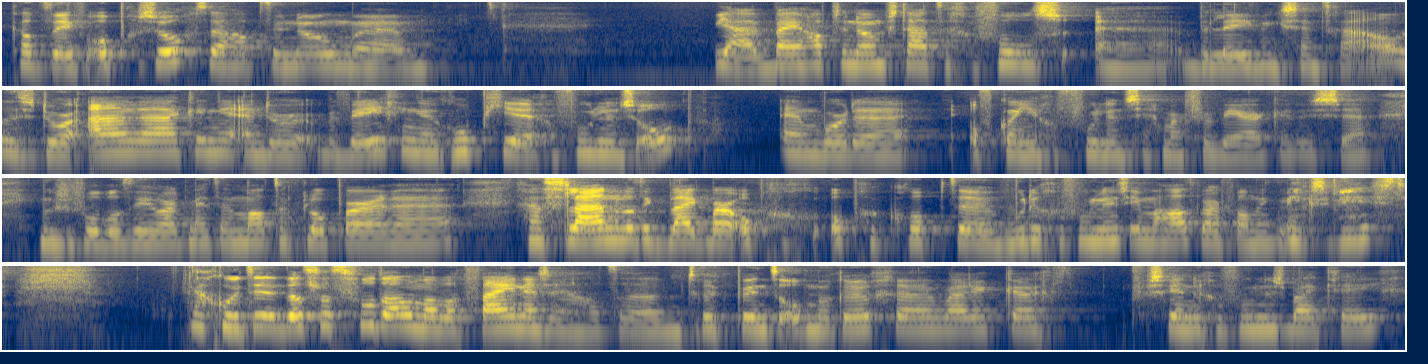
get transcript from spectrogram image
Ik had het even opgezocht. De haptonoom... Uh, ja, bij een haptonoom staat de gevoelsbeleving centraal. Dus door aanrakingen en door bewegingen roep je gevoelens op. En worden of kan je gevoelens zeg maar verwerken. Dus uh, ik moest bijvoorbeeld heel hard met een mattenklopper uh, gaan slaan, omdat ik blijkbaar opge opgekropte woedegevoelens in me had, waarvan ik niks wist. Nou goed, uh, dat, dat, voelde allemaal wel fijn en ze had drukpunten op mijn rug waar ik verschillende gevoelens bij kreeg.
